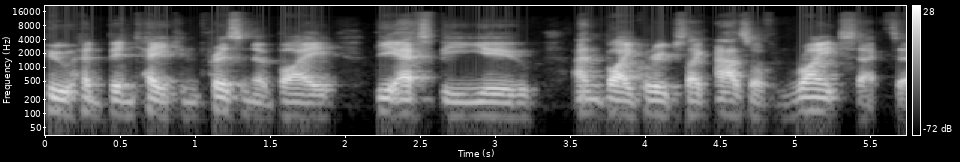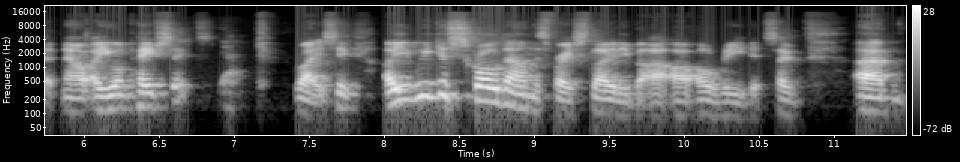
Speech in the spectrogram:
who had been taken prisoner by the SBU and by groups like Azov and Right Sector. Now, are you on page six? Yeah. Right. So you, we just scroll down this very slowly, but I'll, I'll read it. So um,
